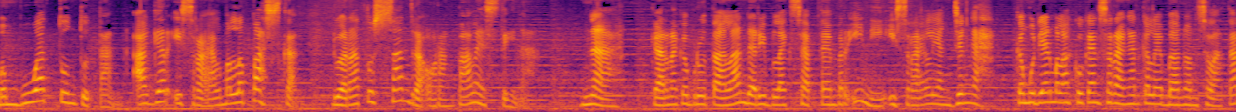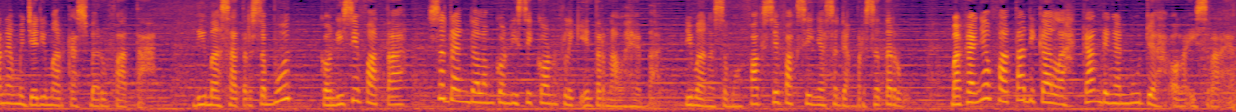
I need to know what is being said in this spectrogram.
membuat tuntutan agar Israel melepaskan 200 sandra orang Palestina. Nah, karena kebrutalan dari Black September ini, Israel yang jengah kemudian melakukan serangan ke Lebanon Selatan yang menjadi markas baru Fatah. Di masa tersebut, kondisi Fatah sedang dalam kondisi konflik internal hebat, di mana semua faksi-faksinya sedang berseteru. Makanya Fatah dikalahkan dengan mudah oleh Israel.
